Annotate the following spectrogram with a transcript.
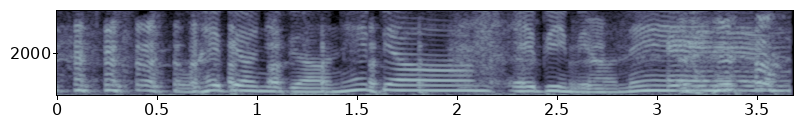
뭐 해변이면 해변, 앱이면 앱.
